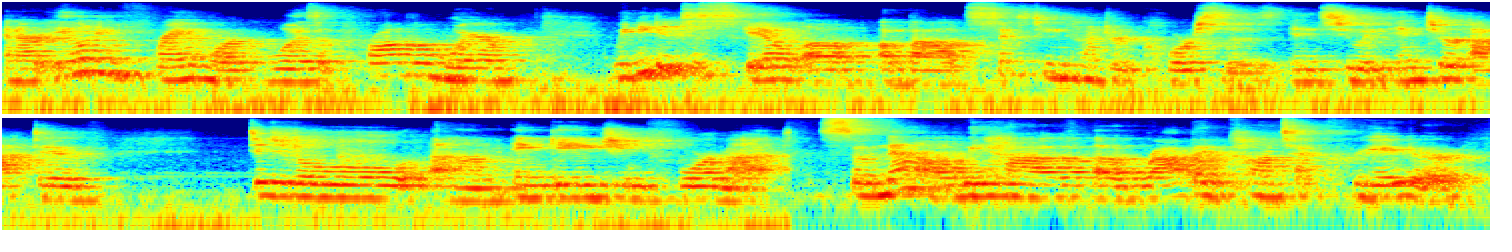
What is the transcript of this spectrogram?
And our e-learning framework was a problem where we needed to scale up about 1,600 courses into an interactive, digital, um, engaging format. So now we have a rapid content creator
